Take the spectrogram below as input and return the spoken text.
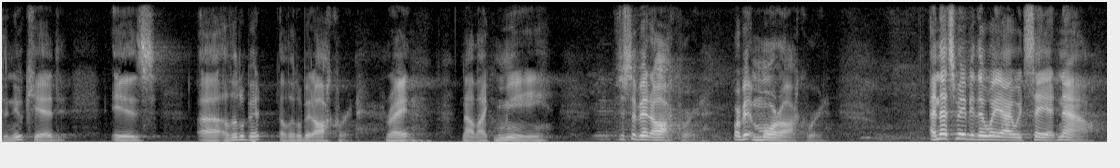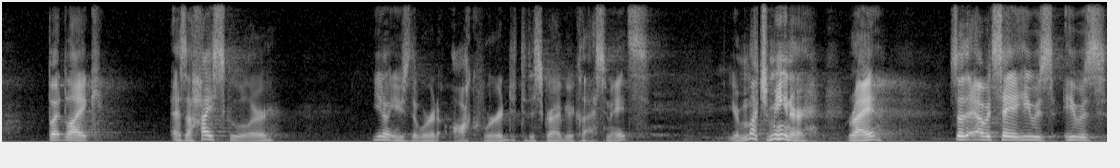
the new kid is uh, a little bit a little bit awkward, right? Not like me, just a bit awkward, or a bit more awkward. And that's maybe the way I would say it now. But like as a high schooler, you don't use the word awkward to describe your classmates. you're much meaner, right? So I would say he was, he was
